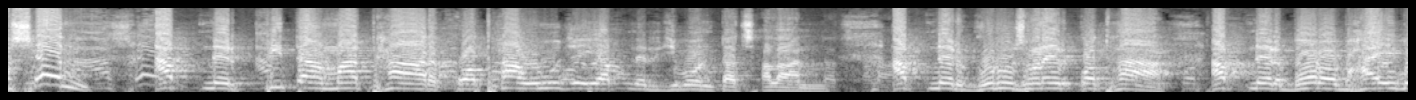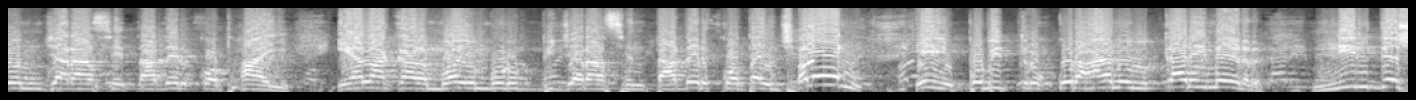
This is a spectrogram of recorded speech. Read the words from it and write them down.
আসেন। আপনার পিতা মাথার কথা অনুযায়ী আপনার জীবনটা চালান। আপনার গুরুজনের কথা, আপনার বড় ভাই বোন যারা আছে তাদের কথাই, এলাকার ময় মুরব্বী যারা আছেন তাদের কথাই চলেন এই পবিত্র কোরআনুল কারিমের নির্দেশ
